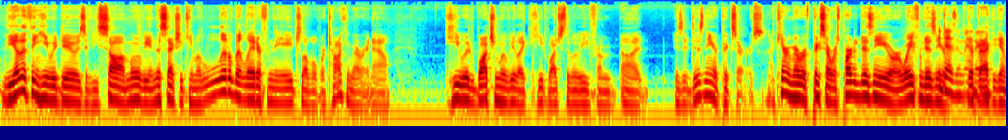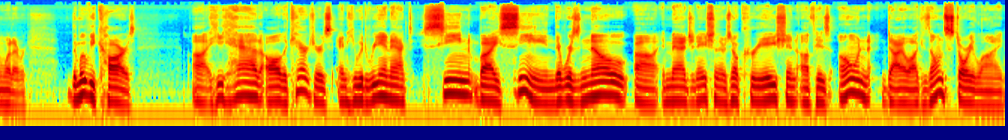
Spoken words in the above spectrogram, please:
The other thing he would do is if he saw a movie, and this actually came a little bit later from the age level we're talking about right now, he would watch a movie like he'd watch the movie from, uh, is it Disney or Pixar's? I can't remember if Pixar was part of Disney or away from Disney. It or doesn't matter. They're back again, whatever. The movie Cars. Uh, he had all the characters and he would reenact scene by scene. There was no uh, imagination, there was no creation of his own dialogue, his own storyline.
